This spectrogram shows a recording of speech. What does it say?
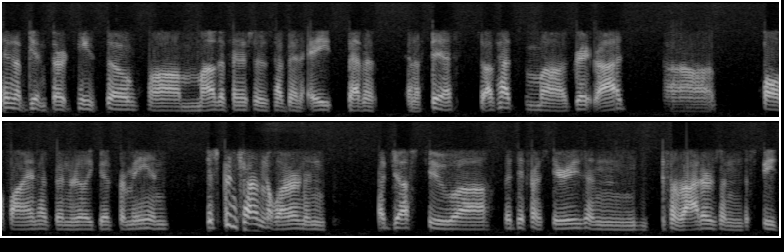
ended up getting 13th. So um, my other finishes have been eighth, seventh, and a fifth. So I've had some uh, great rides. Uh, qualifying has been really good for me, and just been trying to learn and adjust to uh, the different series and different riders and the speed.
